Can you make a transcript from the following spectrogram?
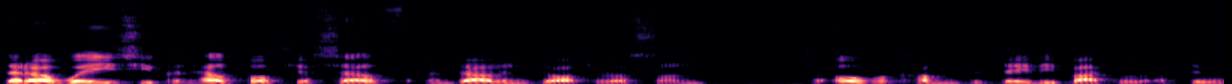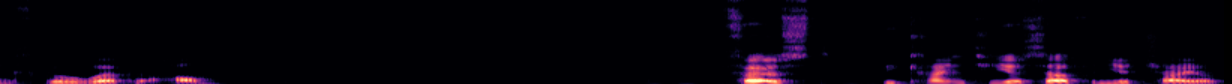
There are ways you can help both yourself and darling daughter or son to overcome the daily battle of doing schoolwork at home. First, be kind to yourself and your child.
